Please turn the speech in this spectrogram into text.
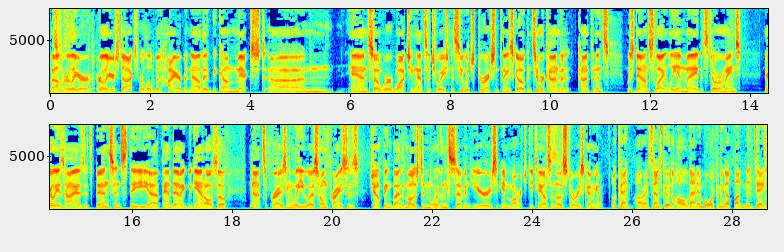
Well, earlier earlier stocks were a little bit higher, but now they've become mixed, um, and so we're watching that situation to see which direction things go. Consumer confi- confidence was down slightly in May, but still remains nearly as high as it's been since the uh, pandemic began. Also, not surprisingly, U.S. home prices jumping by the most in more than seven years in March. Details on those stories coming up. Okay. All right. Sounds good. All that and more coming up on midday.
